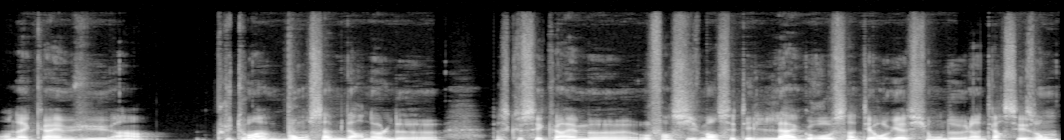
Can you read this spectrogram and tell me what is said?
On a quand même vu plutôt un bon Sam Darnold, euh, parce que c'est quand même, euh, offensivement, c'était la grosse interrogation de l'intersaison.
